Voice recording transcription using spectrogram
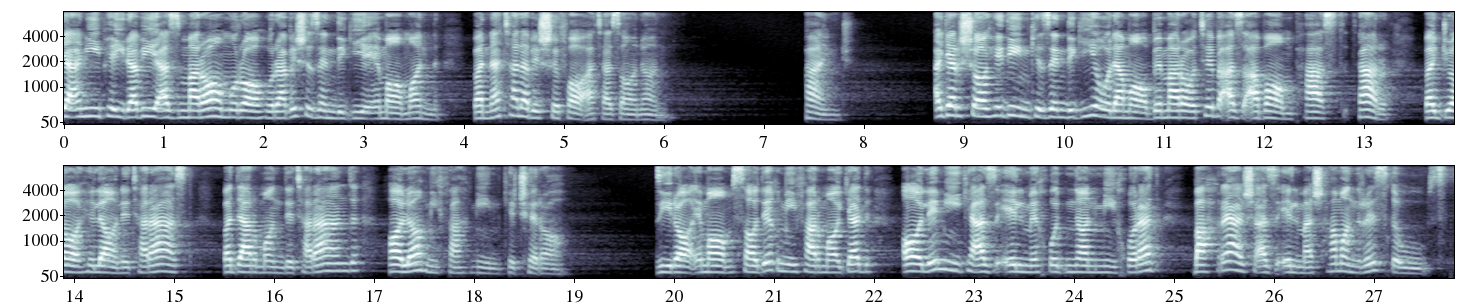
یعنی پیروی از مرام و راه و روش زندگی امامان و نه طلب شفاعت از آنان. پنج. اگر شاهدیم که زندگی علما به مراتب از عوام پست تر و جاهلانه تر است و درمانده ترند حالا می‌فهمیم که چرا. زیرا امام صادق میفرماید عالمی که از علم خود نان می‌خورد بهرهش از علمش همان رزق اوست.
